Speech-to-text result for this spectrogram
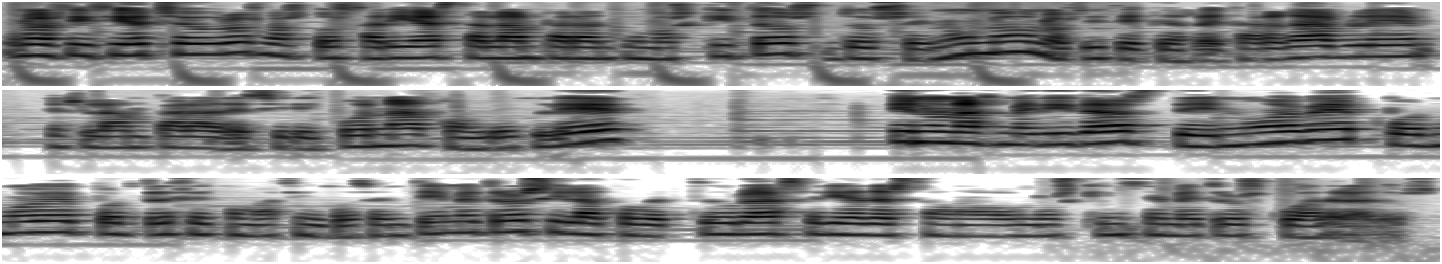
Unos 18 euros nos costaría esta lámpara antimosquitos 2 en 1. Nos dice que es recargable, es lámpara de silicona con luz LED. Tiene unas medidas de 9 x 9 x 13,5 centímetros y la cobertura sería de hasta unos 15 metros cuadrados.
